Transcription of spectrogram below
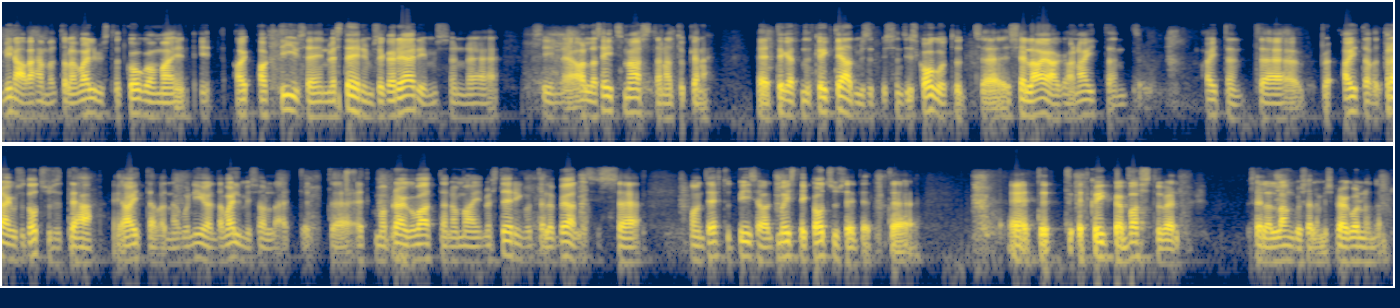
mina vähemalt olen valmistatud kogu oma aktiivse investeerimise karjääri, mis on siin alla seitsme aasta natukene. et tegelikult need kõik teadmised, mis on siis kogutud selle ajaga on aidanud aidanud, äh, aitavad praegused otsused teha ja aitavad nagu nii-öelda valmis olla, et, et, et kui ma praegu vaatan oma investeeringutele peale, siis äh, on tehtud piisavalt mõistlikke otsuseid, et, et, et, et kõik peab vastu veel sellele langusele, mis praegu olnud on.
